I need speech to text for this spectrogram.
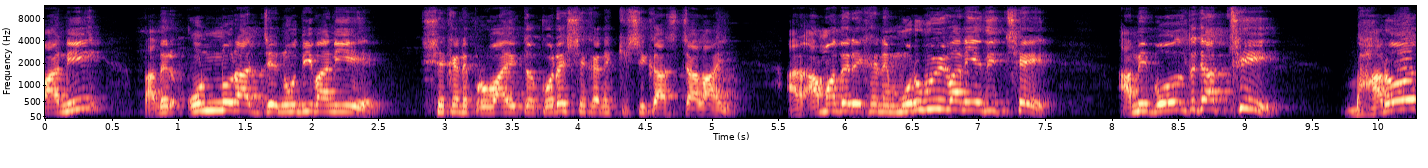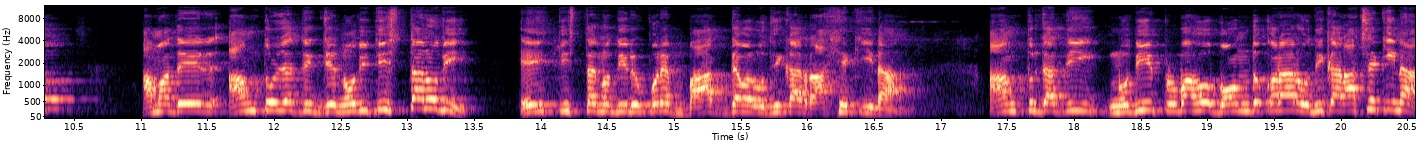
পানি তাদের অন্য রাজ্যে নদী বানিয়ে সেখানে প্রবাহিত করে সেখানে কৃষিকাজ চালায়। আর আমাদের এখানে মরুভূমি বানিয়ে দিচ্ছে। আমি বলতে চাচ্ছি, ভারত আমাদের আন্তর্জাতিক যে নদী, তিস্তা নদী এই তিস্তা নদীর উপরে বাদ দেওয়ার অধিকার রাখে কি না আন্তর্জাতিক নদীর প্রবাহ বন্ধ করার অধিকার আছে কি না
